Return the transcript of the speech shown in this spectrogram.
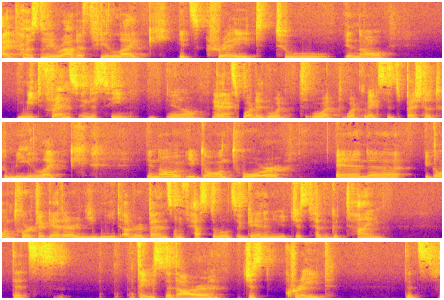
I personally rather feel like it's great to, you know, meet friends in the scene. You know, that's what it what what what makes it special to me. Like, you know, you go on tour and uh, you go on tour together and you meet other bands on festivals again and you just have a good time. That's things that are just great. That's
